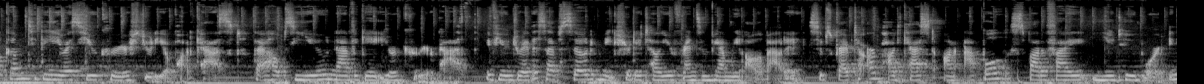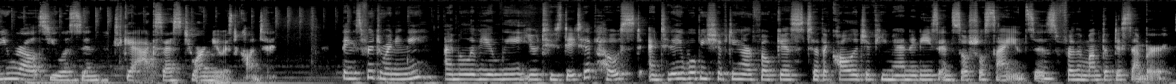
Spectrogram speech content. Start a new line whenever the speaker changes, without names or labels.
Welcome to the USU Career Studio podcast that helps you navigate your career path. If you enjoy this episode, make sure to tell your friends and family all about it. Subscribe to our podcast on Apple, Spotify, YouTube, or anywhere else you listen to get access to our newest content. Thanks for joining me. I'm Olivia Lee, your Tuesday Tip host, and today we'll be shifting our focus to the College of Humanities and Social Sciences for the month of December.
